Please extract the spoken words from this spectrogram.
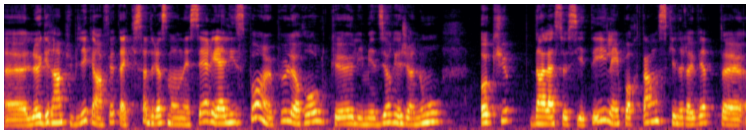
euh, le grand public, en fait, à qui s'adresse mon essai, réalisent pas un peu le rôle que les médias régionaux occupent dans la société, l'importance qu'ils revêtent euh,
